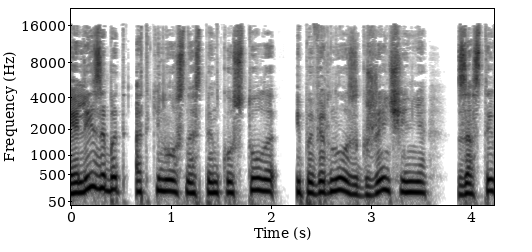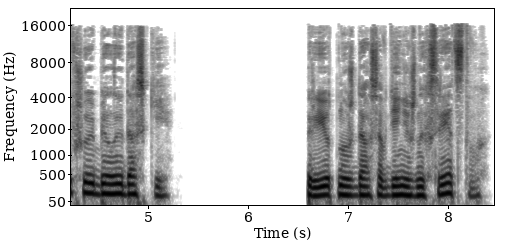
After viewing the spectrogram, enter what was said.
Элизабет откинулась на спинку стула и повернулась к женщине, застывшей у белой доски. Приют нуждался в денежных средствах.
